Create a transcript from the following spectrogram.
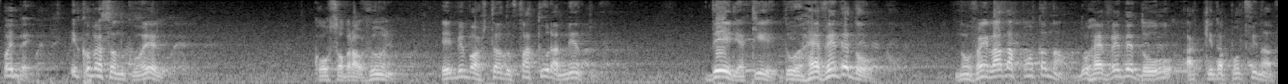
Pois bem, e conversando com ele, com o Sobral Júnior, ele me mostrando o faturamento dele aqui, do revendedor. Não vem lá da ponta, não, do revendedor aqui da ponta final.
